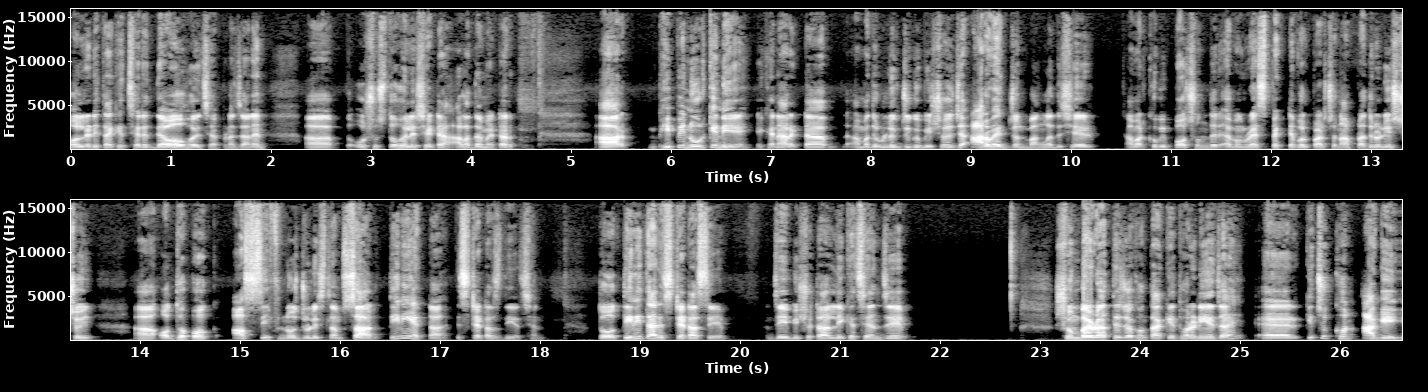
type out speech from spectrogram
অলরেডি তাকে ছেড়ে দেওয়াও হয়েছে, আপনারা জানেন। অসুস্থ হলে সেটা আলাদা ম্যাটার। আর ভিপি নূরকে নিয়ে এখানে আরেকটা আমাদের উল্লেখযোগ্য বিষয় যে, আরও একজন বাংলাদেশের আমার খুবই পছন্দের এবং রেসপেক্টেবল পার্সন আপনাদেরও নিশ্চয়ই অধ্যাপক আসিফ নজরুল ইসলাম স্যার, তিনি একটা স্ট্যাটাস দিয়েছেন। তো তিনি তার স্ট্যাটাসে যে বিষয়টা লিখেছেন যে, সোমবার রাতে যখন তাকে ধরে নিয়ে যায়, এর কিছুক্ষণ আগেই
